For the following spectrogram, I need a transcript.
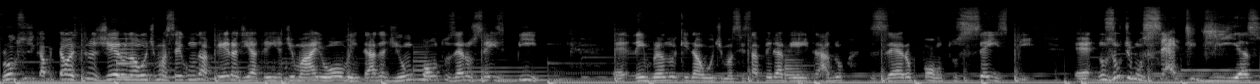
Fluxo de capital estrangeiro na última segunda-feira, dia 30 de maio, houve entrada de 1,06 bi. É, lembrando que na última sexta-feira havia entrado 0,6 bi. É, nos últimos sete dias,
